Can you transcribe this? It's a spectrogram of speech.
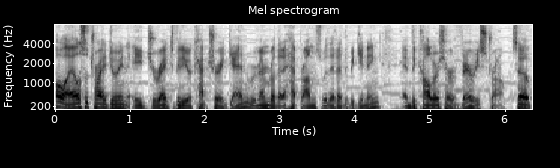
Oh, I also tried doing a direct video capture again. Remember that I had problems with it at the beginning, and the colors are very strong. So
